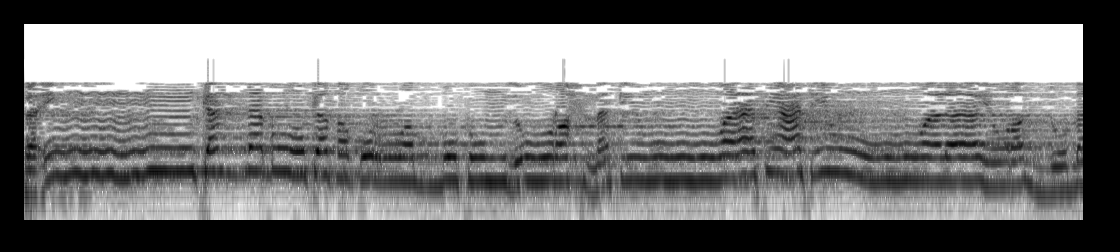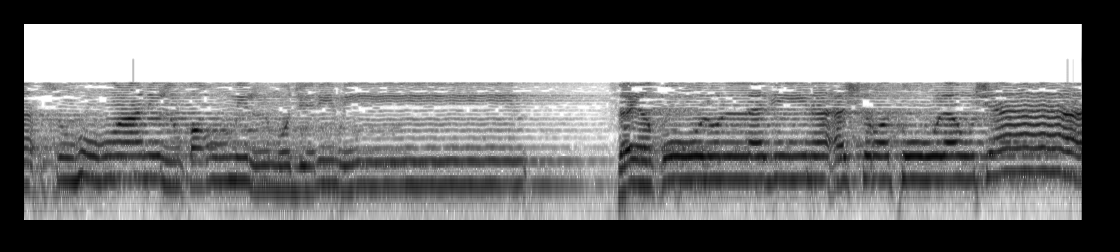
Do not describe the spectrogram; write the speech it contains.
فَإِن كَذَّبُوكَ فَقُل رَّبُّكُمْ ذُو رَحْمَةٍ وَاسِعَةٍ وَلَا يُرَدُّ بَأْسُهُ عَنِ الْقَوْمِ الْمُجْرِمِينَ سَيَقُولُ الَّذِينَ أَشْرَكُوا لَوْ شَاءَ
